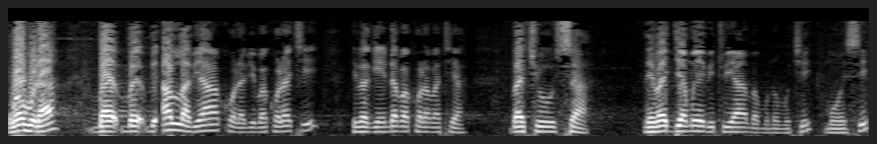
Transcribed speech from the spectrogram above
Wabula allah byakola byebakola ki? Byebagenda bakola batya? Bakyusa ne bajjamu ebituyamba muno muki mu nsi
